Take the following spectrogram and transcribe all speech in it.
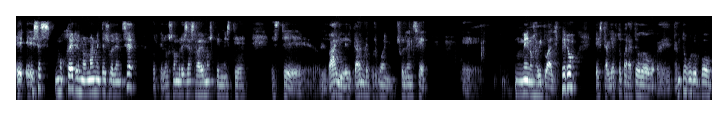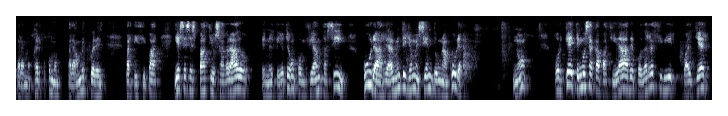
eh, esas mujeres normalmente suelen ser, porque los hombres ya sabemos que en este, este el baile, el canto, pues bueno, suelen ser eh, menos habituales, pero está abierto para todo, eh, tanto grupo para mujer como para hombres pueden participar. Y es ese espacio sagrado en el que yo tengo confianza, sí, cura, realmente yo me siento una cura, ¿no? Porque tengo esa capacidad de poder recibir cualquier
